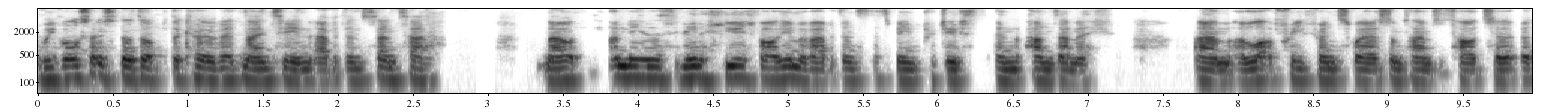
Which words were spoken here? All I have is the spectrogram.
We've also stood up the COVID-19 Evidence Centre now, I mean, there's been a huge volume of evidence that's been produced in the pandemic. Um, a lot of preprints where sometimes it's hard to uh,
